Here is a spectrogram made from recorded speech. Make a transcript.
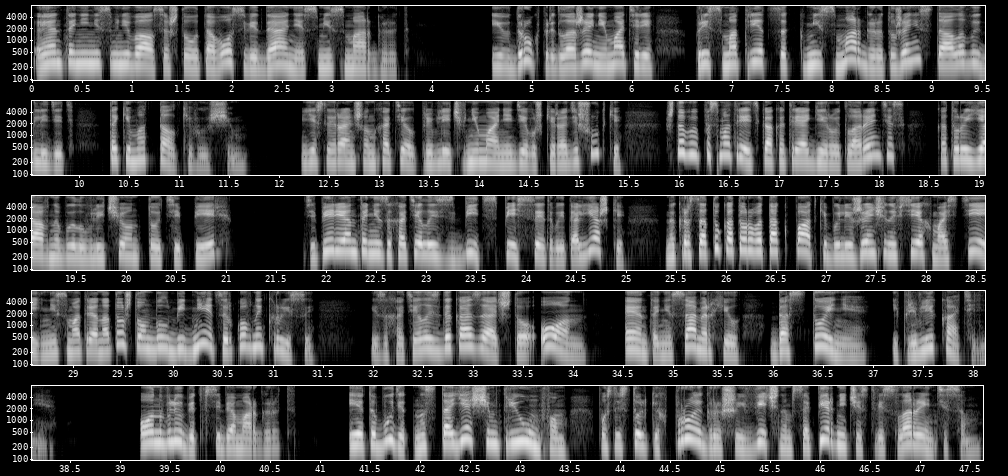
Энтони не сомневался, что у того свидание с мисс Маргарет. И вдруг предложение матери присмотреться к мисс Маргарет уже не стало выглядеть таким отталкивающим. Если раньше он хотел привлечь внимание девушки ради шутки, чтобы посмотреть, как отреагирует Лорентис, который явно был увлечен, то теперь... Теперь Энтони захотелось сбить спесь с этого итальяшки, на красоту которого так падки были женщины всех мастей, несмотря на то, что он был беднее церковной крысы. И захотелось доказать, что он, Энтони Саммерхилл, достойнее и привлекательнее. Он влюбит в себя Маргарет. И это будет настоящим триумфом после стольких проигрышей в вечном соперничестве с Лорентисом.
